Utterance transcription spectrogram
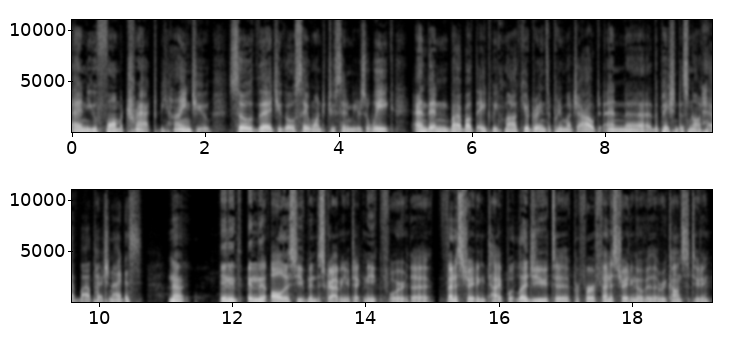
and you form a tract behind you so that you go, say, one to two centimeters a week. And then by about the eight week mark, your drains are pretty much out and uh, the patient does not have bile peritonitis. Now, in in the, all this, you've been describing your technique for the fenestrating type. What led you to prefer fenestrating over the reconstituting?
